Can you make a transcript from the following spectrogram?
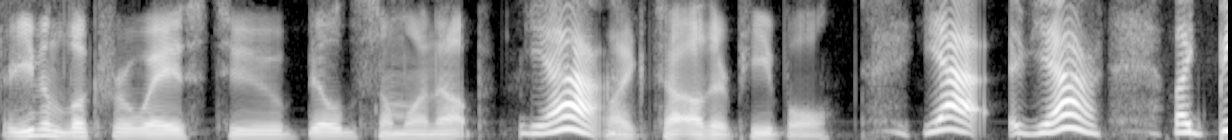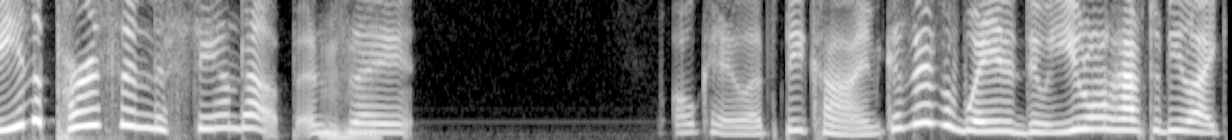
Or even look for ways to build someone up, Yeah. like to other people. Yeah, yeah. Like be the person to stand up and Mhm. say, "Okay, let's be kind." Because there's a way to do it. You don't have to be like,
